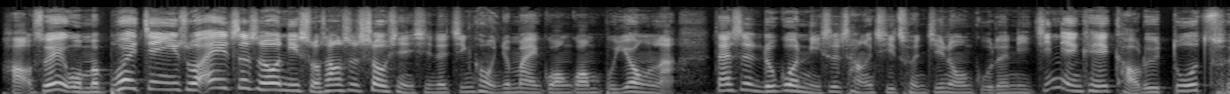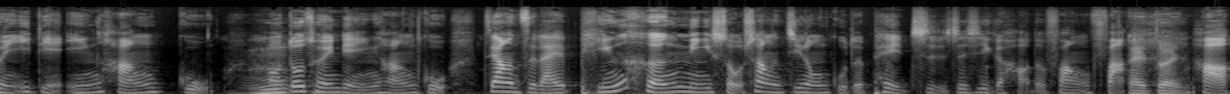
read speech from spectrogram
好，所以我们不会建议说，哎，这时候你手上是寿险型的金控，你就卖光光，不用啦。但是如果你是长期存金融股的，你今年可以考虑多存一点银行股，哦，多存一点银行股，这样子来平衡你手上金融股的配置，这是一个好的方法。哎，对。好，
